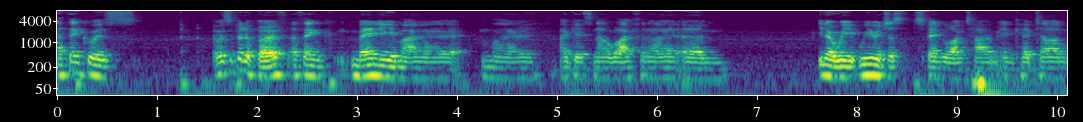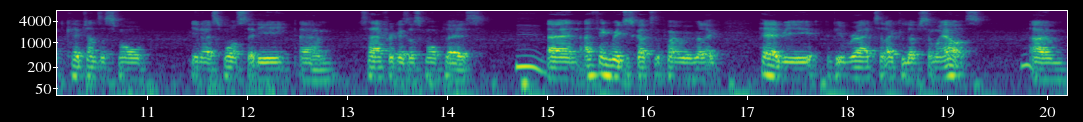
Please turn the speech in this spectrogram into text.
I think it was it was a bit of both. I think mainly my my I guess now wife and I, um, you know, we we would just spend a long time in Cape Town. Cape Town's a small, you know, small city. Um, South Africa's a small place, Hmm. and I think we just got to the point where we were like, hey, it'd be it'd be rad to like live somewhere else. Hmm. Um,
